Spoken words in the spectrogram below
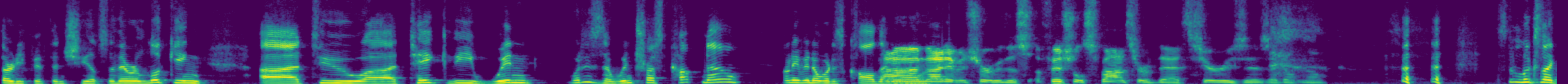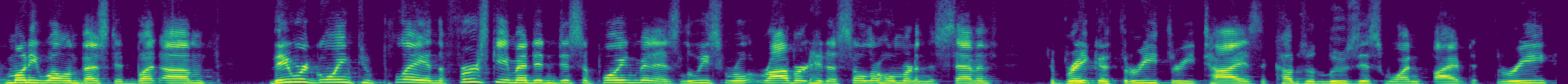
35th and Shield, so they were looking uh, to uh, take the win. What is the Wintrust Cup now? I don't even know what it's called. Anymore. I'm not even sure who the official sponsor of that series is. I don't know. it looks like money well invested, but um, they were going to play, and the first game ended in disappointment as Luis Robert hit a solar home run in the seventh to break a three-three tie as the Cubs would lose this one five to three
